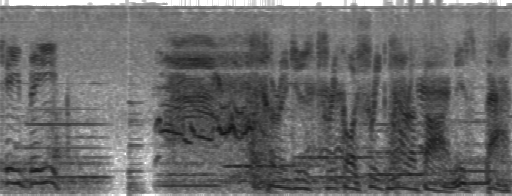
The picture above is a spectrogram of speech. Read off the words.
TV. Courage's Trick or Shriek Marathon is back.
